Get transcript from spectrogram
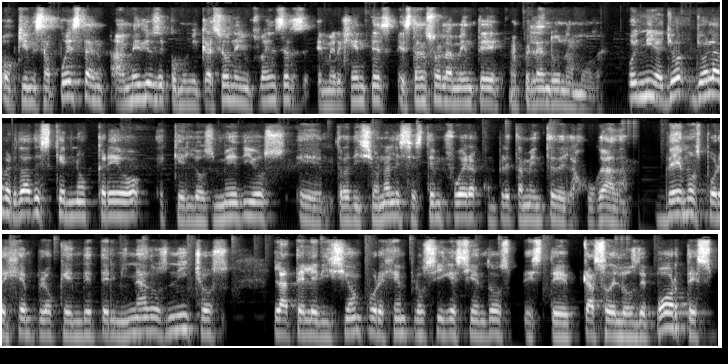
o quienes apuestan a medios de comunicación e influencers emergentes están solamente apelando a una moda? Pues mira, yo, yo la verdad es que no creo que los medios eh, tradicionales estén fuera completamente de la jugada. Vemos, por ejemplo, que en determinados nichos, la televisión, por ejemplo, sigue siendo este caso de los deportes,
